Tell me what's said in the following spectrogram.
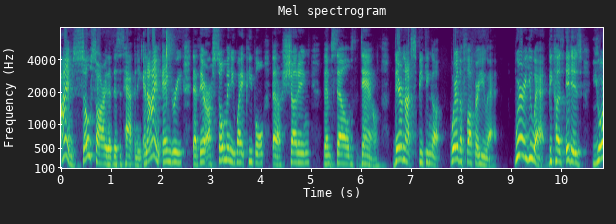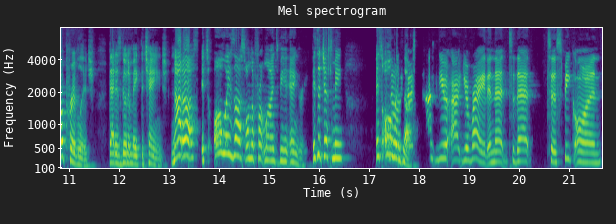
I am so sorry that this is happening. And I am angry that there are so many white people that are shutting themselves down. They're not speaking up. Where the fuck are you at? Where are you at? Because it is your privilege that is going to make the change, not us. It's always us on the front lines being angry. Is it just me? It's always No, us. you're uh, you're right, and that to that to speak on,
